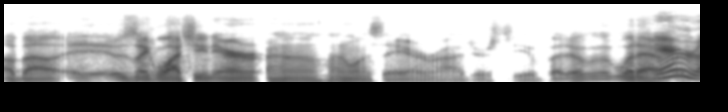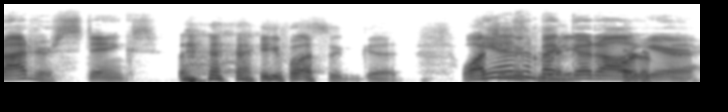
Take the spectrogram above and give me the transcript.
about it was like watching Aaron. Uh, I don't want to say Aaron Rodgers to you, but uh, whatever. Aaron Rodgers stinks. he wasn't good. He Watching a hasn't been good all year.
